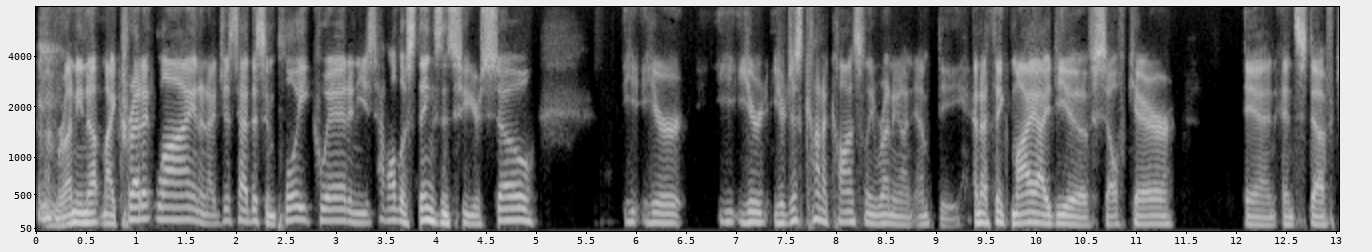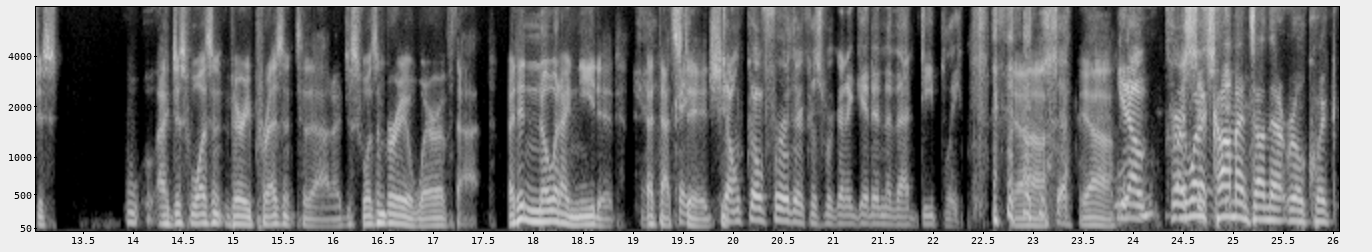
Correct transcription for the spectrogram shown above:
I'm running up my credit line, and I just had this employee quit, and you just have all those things, and so you're so you're you're you're just kind of constantly running on empty. And i think my idea of self-care and and stuff just i just wasn't very present to that. I just wasn't very aware of that. I didn't know what i needed yeah. at that okay. stage. Don't go further because we're going to get into that deeply. Yeah so, yeah. you know Chris, i want to comment on that real quick.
